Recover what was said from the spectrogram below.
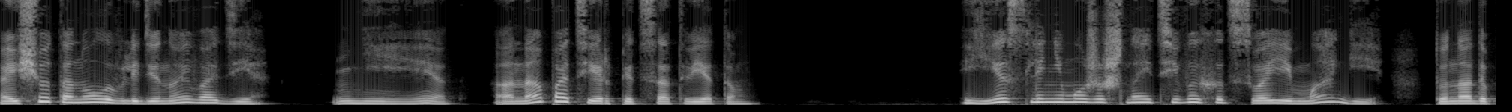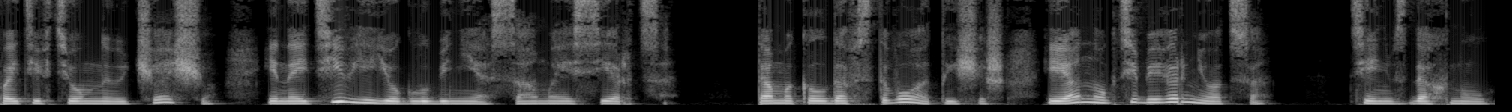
а еще тонула в ледяной воде. Нет, она потерпит с ответом. Если не можешь найти выход своей магии, то надо пойти в темную чащу и найти в ее глубине самое сердце. Там и колдовство отыщешь, и оно к тебе вернется. Тень вздохнул.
